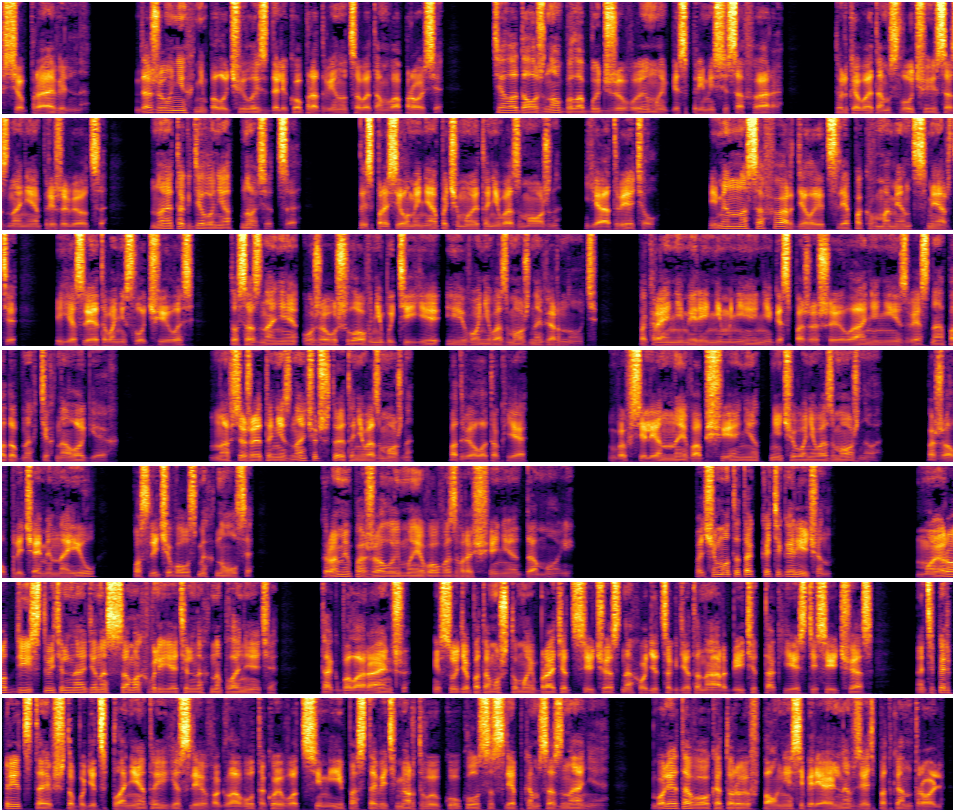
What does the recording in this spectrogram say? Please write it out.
Все правильно. Даже у них не получилось далеко продвинуться в этом вопросе. Тело должно было быть живым и без примеси сафара. Только в этом случае сознание приживется. Но это к делу не относится. Ты спросил меня, почему это невозможно. Я ответил. Именно сафар делает слепок в момент смерти — и если этого не случилось, то сознание уже ушло в небытие, и его невозможно вернуть. По крайней мере, ни мне, ни госпоже Шейлане неизвестно о подобных технологиях. Но все же это не значит, что это невозможно, подвел итог я. Во Вселенной вообще нет ничего невозможного. Пожал плечами Наил, после чего усмехнулся. Кроме, пожалуй, моего возвращения домой. Почему ты так категоричен? Мой род действительно один из самых влиятельных на планете. Так было раньше, и судя по тому, что мой братец сейчас находится где-то на орбите, так есть и сейчас. А теперь представь, что будет с планетой, если во главу такой вот семьи поставить мертвую куклу со слепком сознания. Более того, которую вполне себе реально взять под контроль.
